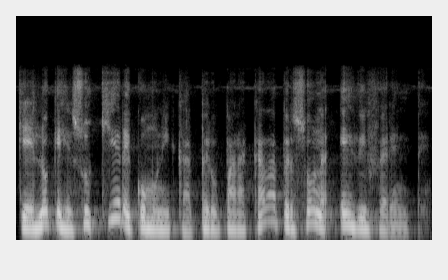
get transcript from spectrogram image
que es lo que Jesús quiere comunicar, pero para cada persona es diferente.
